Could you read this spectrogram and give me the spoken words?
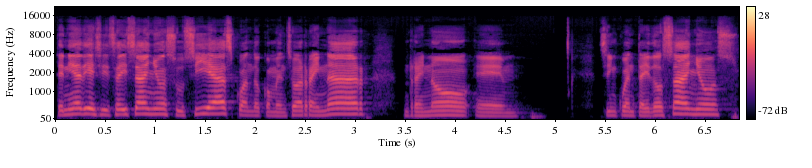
Tenía 16 años Usías cuando comenzó a reinar, reinó 52 eh, años.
